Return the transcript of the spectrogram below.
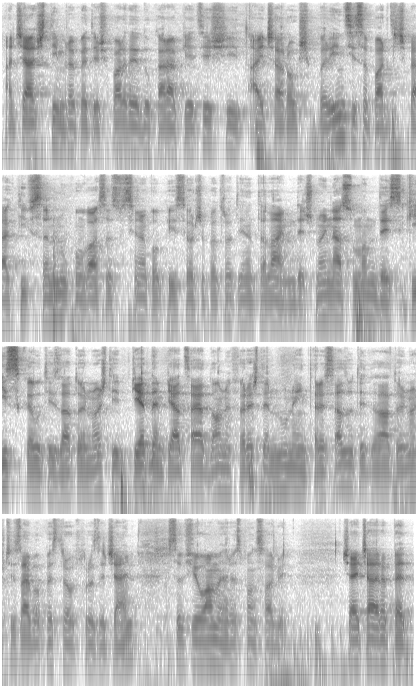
același timp, repete, și parte de educarea pieței și aici rog și părinții să participe activ, să nu cumva să susțină copiii să orice pe trotinetă Lime. Deci noi ne asumăm deschis că utilizatorii noștri pierdem piața aia, Doamne ferește, nu ne interesează utilizatorii noștri să aibă peste 18 ani, să fie oameni responsabili. Și aici, repet,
